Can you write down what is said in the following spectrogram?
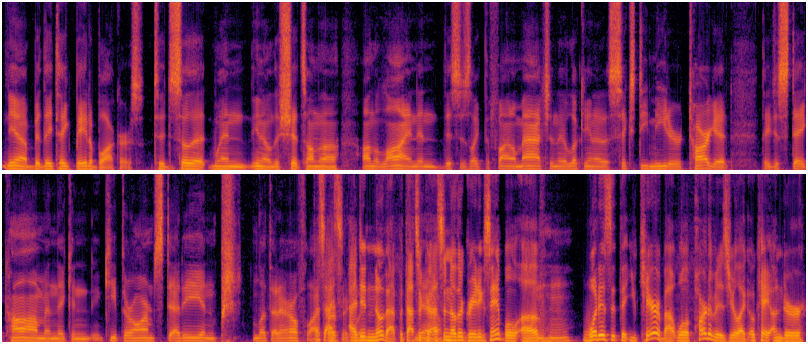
yeah, but they take beta blockers to so that when you know the shit's on the on the line and this is like the final match and they're looking at a 60 meter target, they just stay calm and they can keep their arms steady and let that arrow fly I. I didn't know that, but that's a, Yeah. Mm-hmm. that's another great example of what is it that you care about. Well, a part of it is you're like, okay, under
